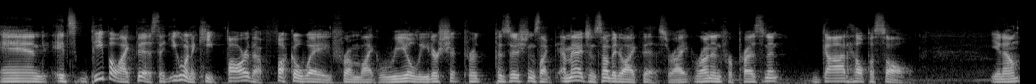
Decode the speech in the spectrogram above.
And it's people like this that you want to keep far the fuck away from like real leadership positions. Like imagine somebody like this, right? Running for president. God help us all. You know?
